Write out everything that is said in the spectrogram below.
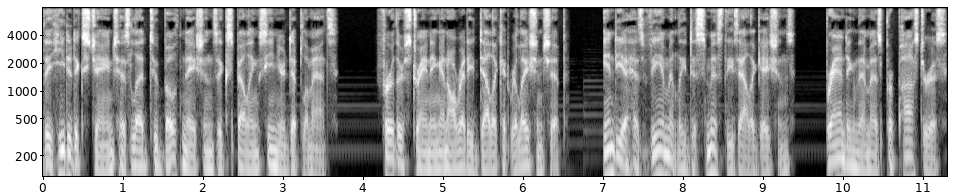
The heated exchange has led to both nations expelling senior diplomats, further straining an already delicate relationship. India has vehemently dismissed these allegations, branding them as preposterous.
